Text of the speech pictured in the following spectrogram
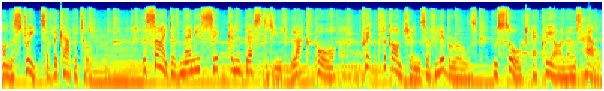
on the streets of the capital. The sight of many sick and destitute black poor pricked the conscience of liberals who sought Equiano's help.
